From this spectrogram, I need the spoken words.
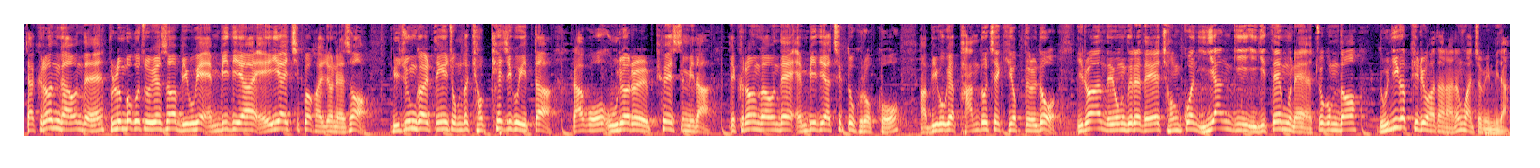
자, 그런 가운데 블룸버그 쪽에서 미국의 엔비디아 AI 칩과 관련해서 미중 갈등이 좀더 격해지고 있다라고 우려를 표했습니다. 그런 가운데 엔비디아 측도 그렇고 아, 미국의 반도체 기업들도 이러한 내용들에 대해 정권 이양기이기 때문에 조금 더 논의가 필요하다라는 관점입니다.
